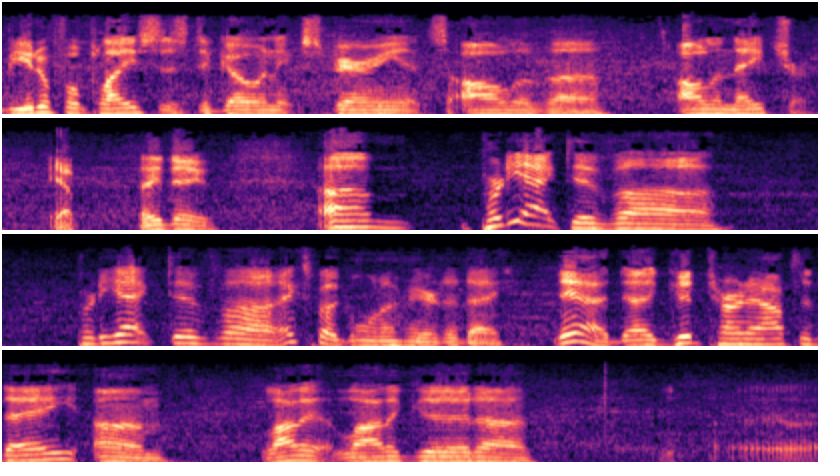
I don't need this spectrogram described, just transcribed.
beautiful places to go and experience all of uh, all in nature. Yep, they do. Um, pretty active, uh, pretty active uh, expo going on here today. Yeah, uh, good turnout today. Um, a lot of lot of good uh, uh,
